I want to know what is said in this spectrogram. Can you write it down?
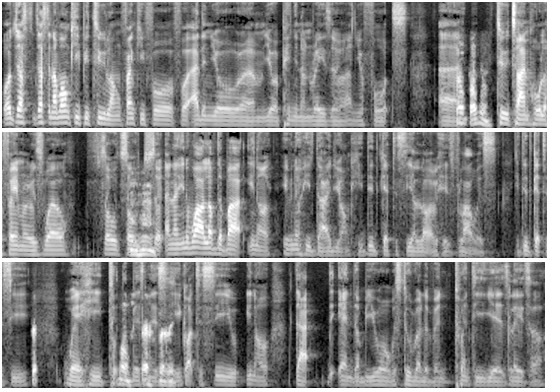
well, Justin, Justin, I won't keep you too long. Thank you for for adding your um, your opinion on Razor and your thoughts. Uh, No problem. Two time Hall of Famer as well. So so Mm-hmm. so, and you know what I loved about you know even though he died young, he did get to see a lot of his flowers. He did get to see where he took the business. definitely. He got to see you know that the NWO was still relevant twenty years later.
